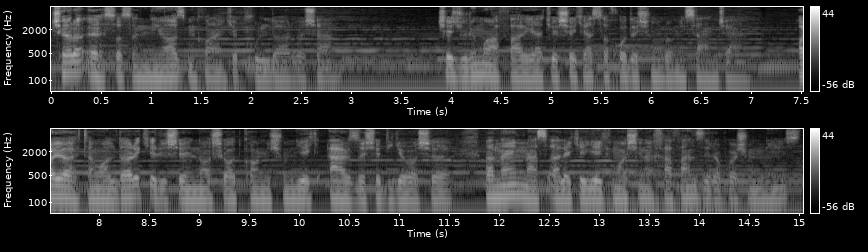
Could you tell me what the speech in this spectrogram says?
چرا احساس نیاز می‌کنن که پولدار بشن؟ چجوری موفقیت یا شکست خودشون رو میسنجن؟ آیا احتمال داره که ریشه ناشادکامیشون یک ارزش دیگه باشه و نه این مسئله که یک ماشین خفن زیر پاشون نیست؟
